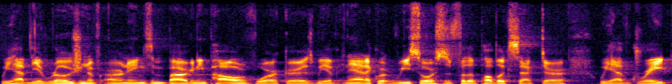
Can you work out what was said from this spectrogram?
We have the erosion of earnings and bargaining power of workers. We have inadequate resources for the public sector. We have great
